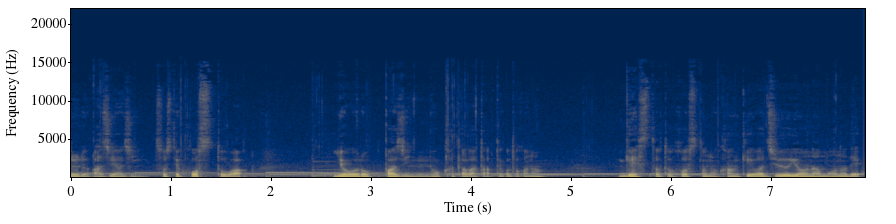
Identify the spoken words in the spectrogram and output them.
れるアジア人。そしてホストはヨーロッパ人の方々ってことかな。ゲストとホストの関係は重要なもので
